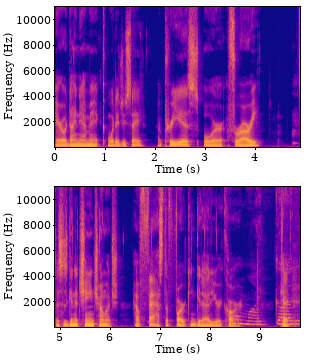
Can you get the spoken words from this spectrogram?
aerodynamic, what did you say? A Prius or a Ferrari, this is going to change how much, how fast the fart can get out of your Oh car. my god. Okay,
